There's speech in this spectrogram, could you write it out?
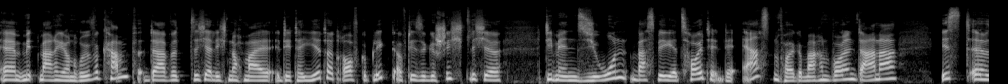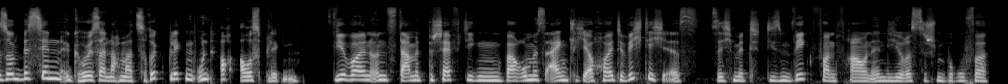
Äh, mit Marion Röwekamp. Da wird sicherlich nochmal detaillierter drauf geblickt, auf diese geschichtliche Dimension. Was wir jetzt heute in der ersten Folge machen wollen, Dana, ist äh, so ein bisschen größer nochmal zurückblicken und auch ausblicken. Wir wollen uns damit beschäftigen, warum es eigentlich auch heute wichtig ist, sich mit diesem Weg von Frauen in die juristischen Berufe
